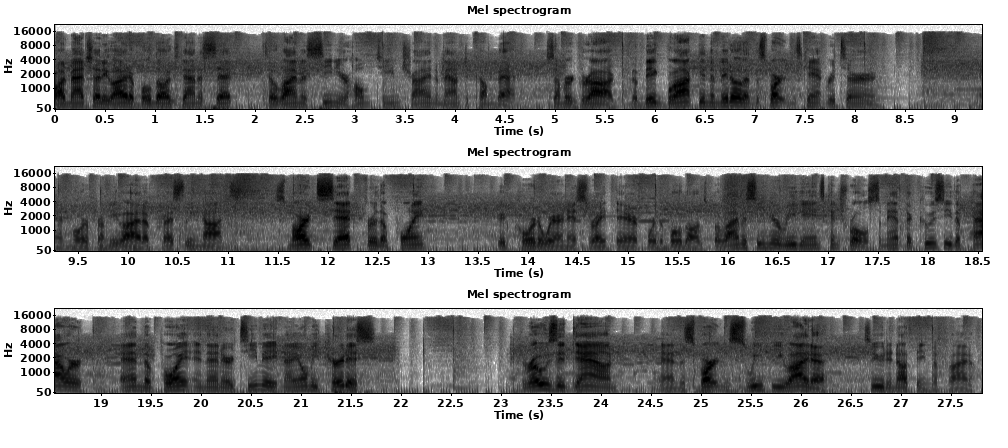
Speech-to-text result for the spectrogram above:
Quad match at Elida. Bulldogs down a set to Lima's Senior. Home team trying to mount a comeback. Summer Grog. The big block in the middle that the Spartans can't return. And more from Elida. Presley Knotts. Smart set for the point. Good court awareness right there for the Bulldogs. But Lima Senior regains control. Samantha Kusi, the power and the point, and then her teammate Naomi Curtis throws it down, and the Spartans sweep Elida two to nothing the final.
